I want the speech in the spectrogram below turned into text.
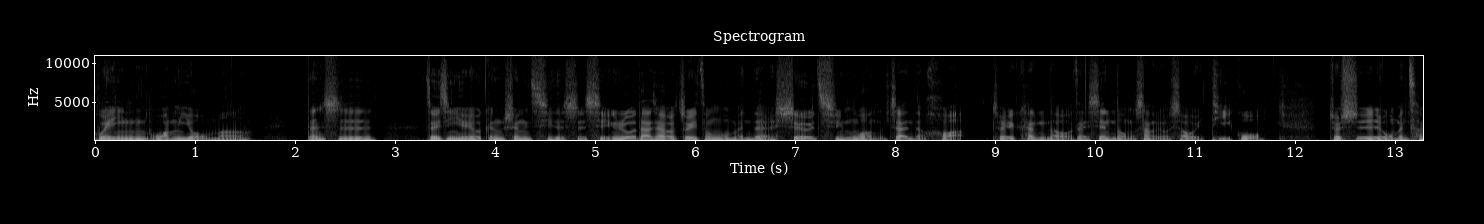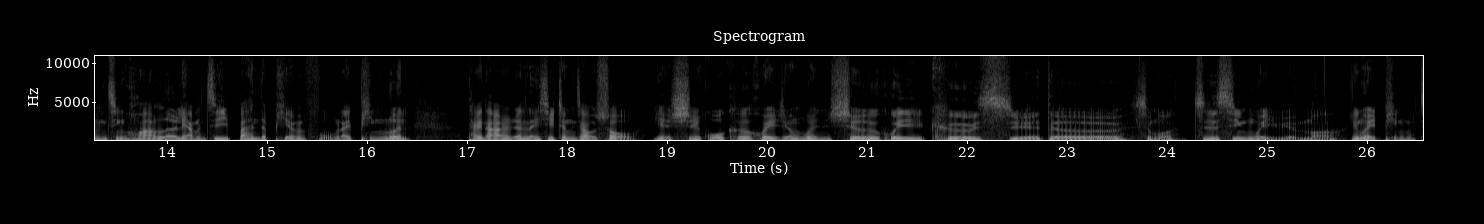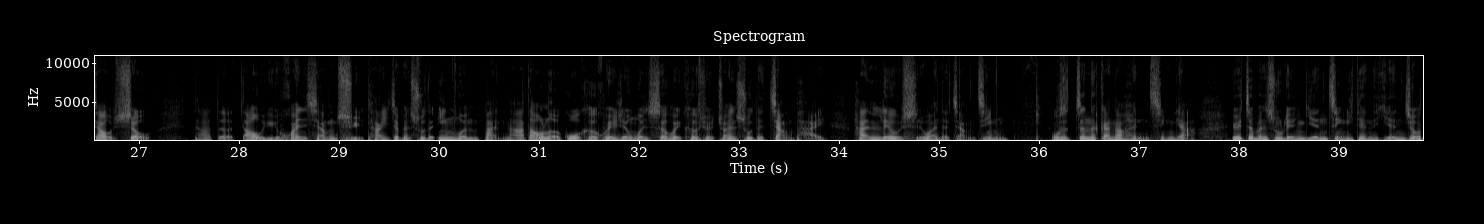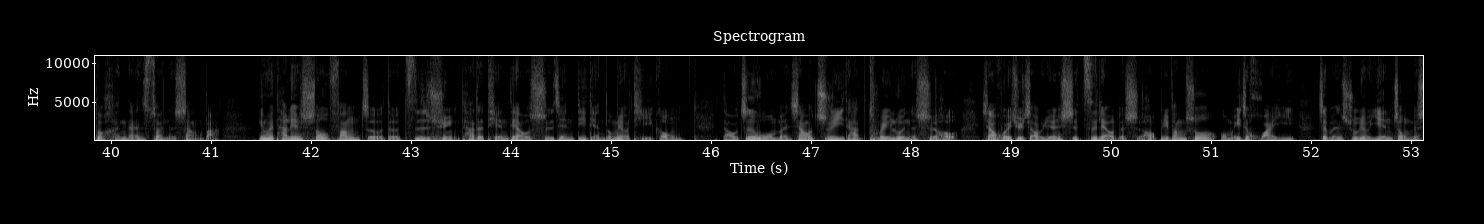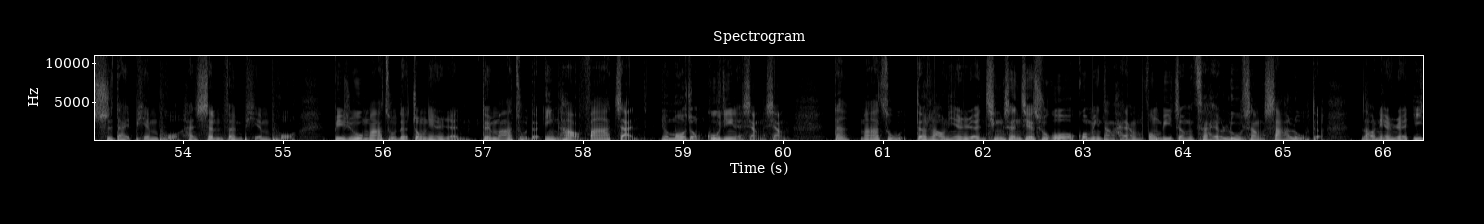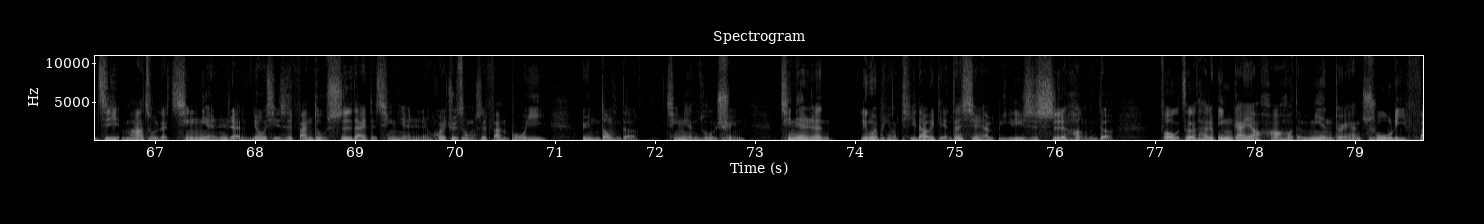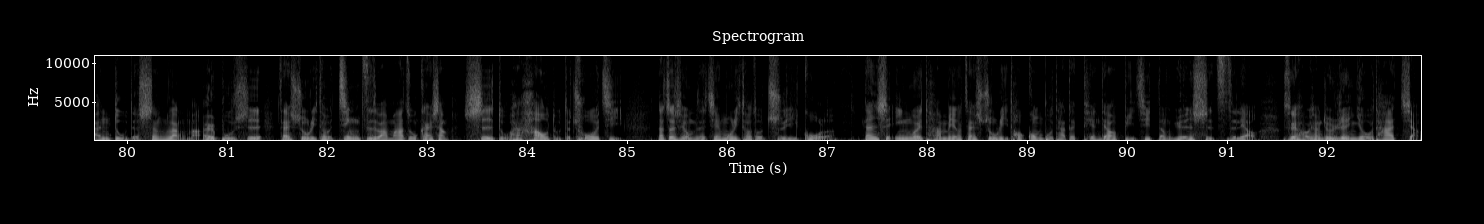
回应网友吗？但是最近又有更生气的事情。如果大家有追踪我们的社群网站的话，就会看到我在线动上有稍微提过，就是我们曾经花了两集半的篇幅来评论台大人类系郑教授，也是国科会人文社会科学的什么执行委员吗？林伟平教授。他的《岛屿幻想曲》，他以这本书的英文版拿到了国科会人文社会科学专书的奖牌和六十万的奖金。我是真的感到很惊讶，因为这本书连严谨一点的研究都很难算得上吧。因为他连受访者的资讯、他的填调时间、地点都没有提供，导致我们想要质疑他的推论的时候，想要回去找原始资料的时候，比方说，我们一直怀疑这本书有严重的世代偏颇和身份偏颇，比如马祖的中年人对马祖的引号发展有某种固定的想象。但马祖的老年人亲身接触过国民党海洋封闭政策，还有路上杀戮的老年人，以及马祖的青年人，尤其是反赌世代的青年人，回去从事反博弈运动的青年族群。青年人林伟平有提到一点，但显然比例是失衡的，否则他就应该要好好的面对和处理反赌的声浪嘛，而不是在书里头径自把马祖盖上嗜赌和好赌的戳记。那这些我们在节目里头都质疑过了。但是因为他没有在书里头公布他的填调笔记等原始资料，所以好像就任由他讲。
